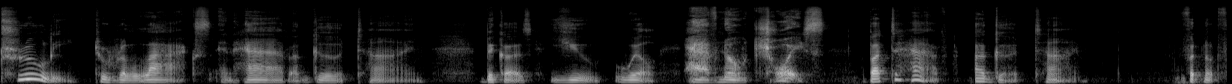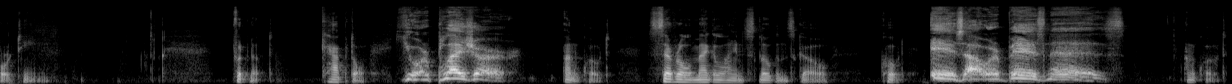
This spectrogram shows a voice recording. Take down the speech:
truly to relax and have a good time because you will have no choice but to have a good time. Footnote 14. Footnote. Capital. Your pleasure! Unquote. Several Megaline slogans go, quote, is our business! Unquote.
